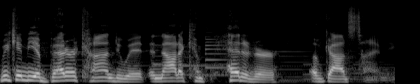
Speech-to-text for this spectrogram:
we can be a better conduit and not a competitor of God's timing.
